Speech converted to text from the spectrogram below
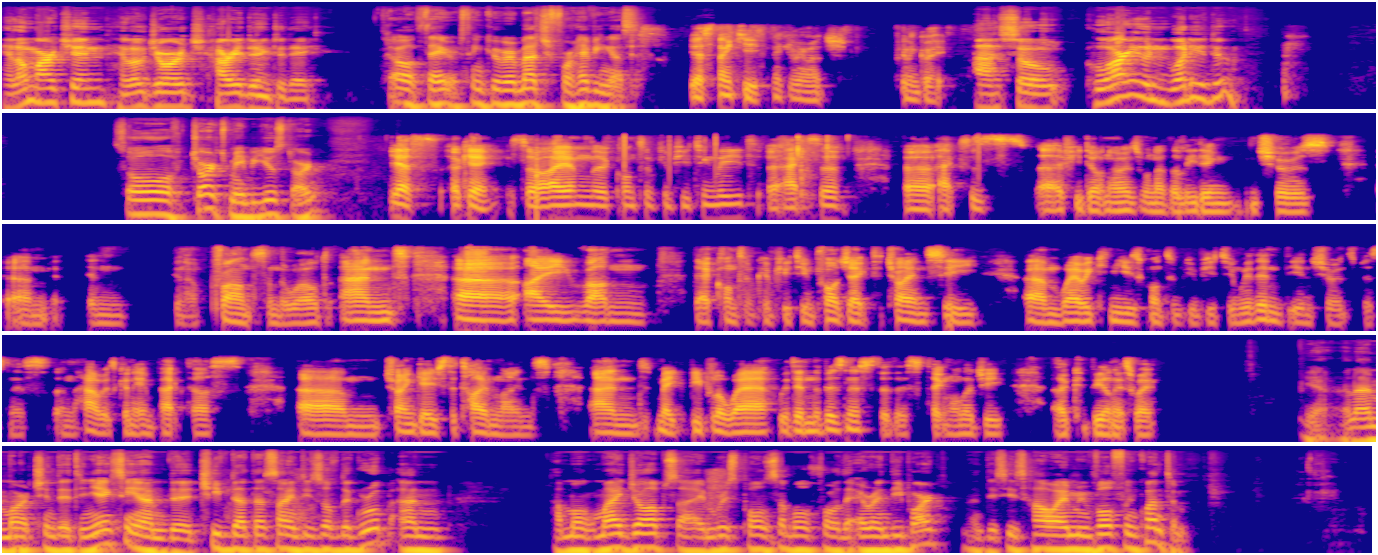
Hello, Martin. Hello, George. How are you doing today? Oh, thank, thank you very much for having us. Yes, yes thank you. Thank you very much. Feeling great. Uh, so, who are you and what do you do? So, George, maybe you start. Yes. Okay. So, I am the quantum computing lead at AXA. Uh, AXA, uh, if you don't know, is one of the leading insurers um, in you know France and the world, and uh, I run their quantum computing project to try and see um, where we can use quantum computing within the insurance business and how it's going to impact us. Um, try and gauge the timelines and make people aware within the business that this technology uh, could be on its way. Yeah, and I'm Marcin Detyniecki. I'm the chief data scientist of the group, and among my jobs, I'm responsible for the R&D part, and this is how I'm involved in quantum.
